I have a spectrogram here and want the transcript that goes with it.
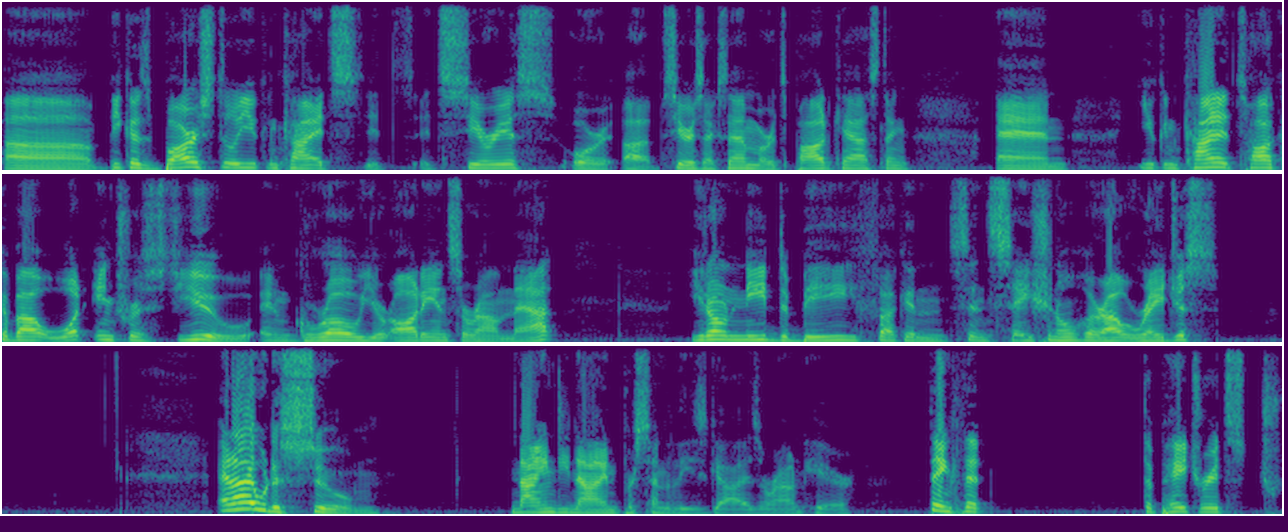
Uh, because Barstool, you can kind it's it's it's serious or uh, Sirius XM or it's podcasting, and you can kind of talk about what interests you and grow your audience around that. You don't need to be fucking sensational or outrageous. And I would assume 99% of these guys around here think that the Patriots tr-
